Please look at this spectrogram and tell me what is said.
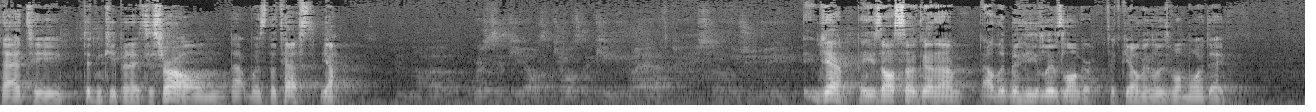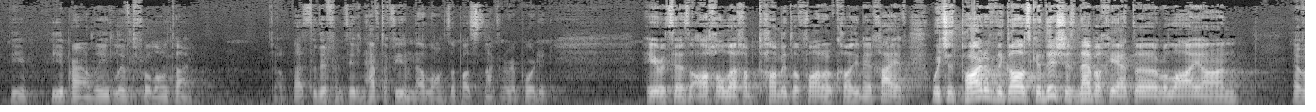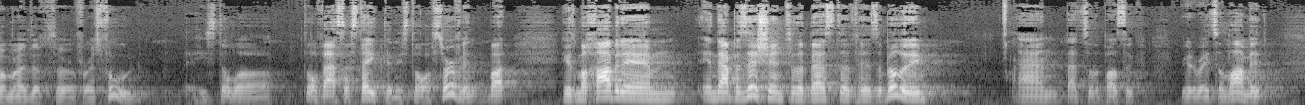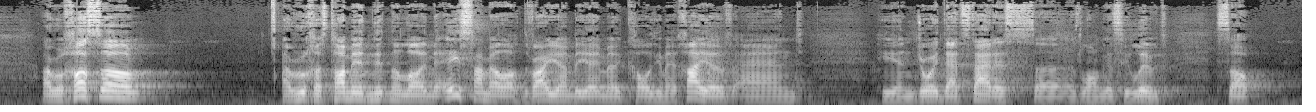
that he didn't keep in Eretz Yisrael, and that was the test. Yeah. He. Yeah, he's also gonna outlive, but he lives longer. Tzidkiel only lives one more day. He, he apparently lived for a long time. So that's the difference. He didn't have to feed him that long, so the plus not going to report it. Here it says, "Achal lechem tamid which is part of the God's conditions. Nebuch, he had to rely on For, his food. He's still a, still a vassal state and he's still a servant, but he's was machabed him in that position to the best of his ability. And that's what the Pasuk reiterates on Lamid. Aruchasa, Aruchas Tamid Nitna Loi Me'es HaMelech Dvar Yom B'Yem Kol Yemei Chayev and he enjoyed that status uh, as long as he lived. So,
